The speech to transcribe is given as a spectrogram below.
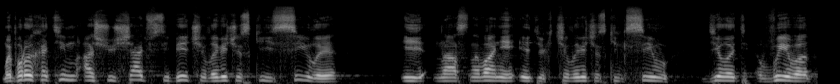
Мы порой хотим ощущать в себе человеческие силы и на основании этих человеческих сил делать вывод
